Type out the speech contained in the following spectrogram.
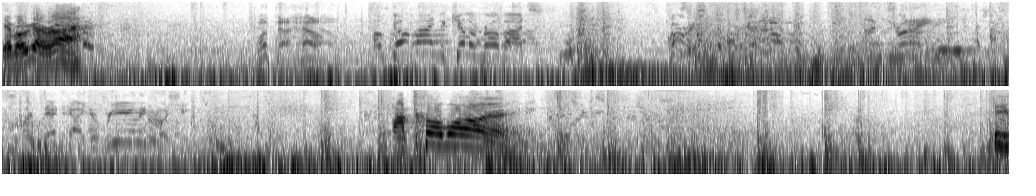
Yeah, bro, we gotta ride. What the hell? Oh, don't mind the killer robots. Hurry! Get it open! I'm trying! For a dead guy, you're really pushing. Ah, come on. He,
